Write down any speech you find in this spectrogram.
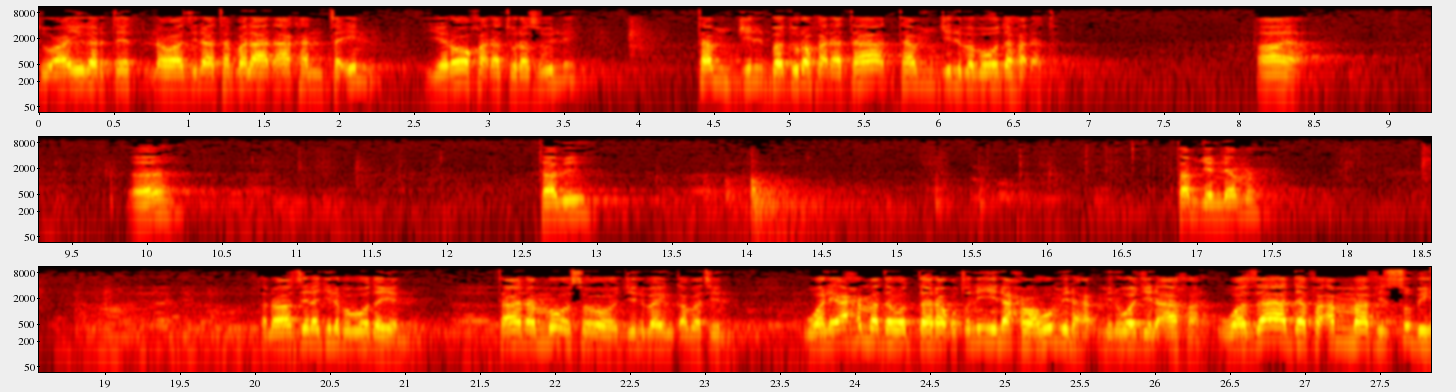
du'aayii gartee nawaazilaa tabalaadhaa kan ta'in yeroo kadhatu rasuulli tam jilba dura kadhataa tam jilba booda kadhata haaya tami tam jenne amma تنازل جلب بودا ين تان أمو جلب إن قبتين ولأحمد والدار قطني نحوه من, من وجه آخر. وزاد فأما في الصبح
